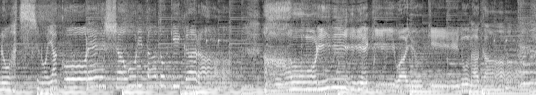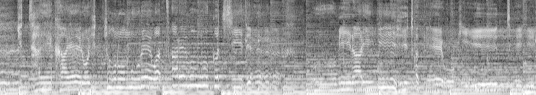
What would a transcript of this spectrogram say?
野発の夜行列車降りた時から青森駅は雪の中。北へ帰る人の群れは誰も無口で海なり竹を切っている。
